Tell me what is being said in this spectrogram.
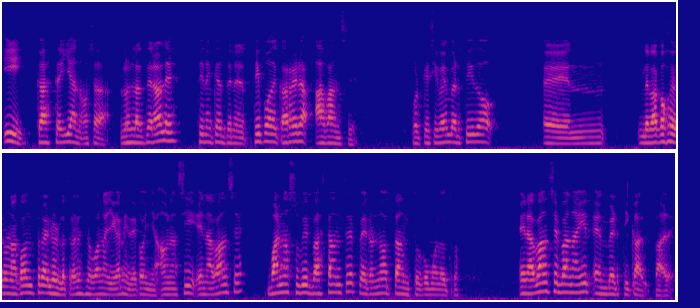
Y Castellano, o sea, los laterales tienen que tener tipo de carrera avance. Porque si va invertido, le va a coger una contra y los laterales no van a llegar ni de coña. Aún así, en avance van a subir bastante, pero no tanto como el otro. En avance van a ir en vertical, vale,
